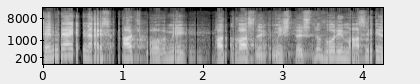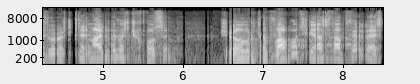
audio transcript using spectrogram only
թե միայն այս աչ կողմի հատվածն ենք միշտ տեսնում, որի մասին ես որոշել եմ այլևս չխոսեմ։ Ժողովուրդը վաղուց հիաստապվել է այս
